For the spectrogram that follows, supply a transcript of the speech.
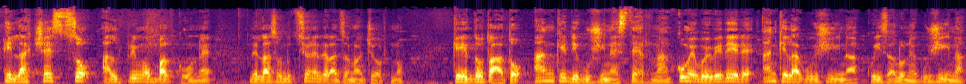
e l'accesso al primo balcone della soluzione della zona giorno che è dotato anche di cucina esterna. Come puoi vedere anche la cucina, qui salone cucina,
